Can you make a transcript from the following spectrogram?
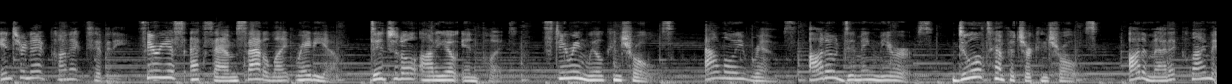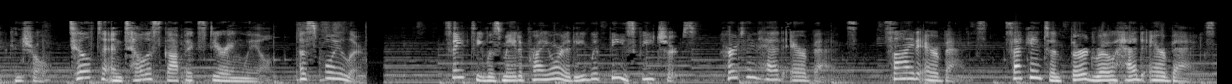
internet connectivity, Sirius XM satellite radio, digital audio input, steering wheel controls, alloy rims, auto dimming mirrors, dual temperature controls, automatic climate control, tilt and telescopic steering wheel, a spoiler. Safety was made a priority with these features. Curtain head airbags, side airbags, second and third row head airbags,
